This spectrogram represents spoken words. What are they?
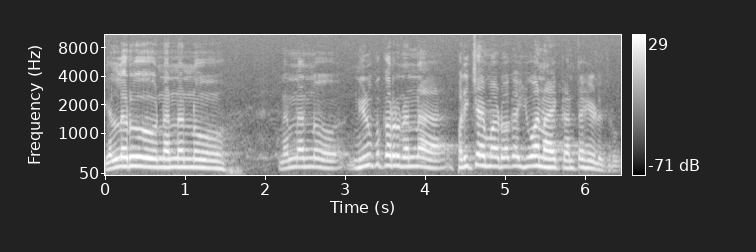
ಎಲ್ಲರೂ ನನ್ನನ್ನು ನನ್ನನ್ನು ನಿರೂಪಕರು ನನ್ನ ಪರಿಚಯ ಮಾಡುವಾಗ ಯುವ ನಾಯಕ ಅಂತ ಹೇಳಿದರು.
